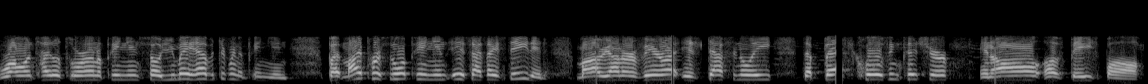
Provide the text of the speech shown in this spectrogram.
We're all entitled to our own opinion, so you may have a different opinion. But my personal opinion is, as I stated, Mariano Rivera is definitely the best closing pitcher in all of baseball.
